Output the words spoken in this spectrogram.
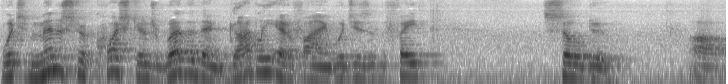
which minister questions rather than godly edifying, which is the faith so do. Uh,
